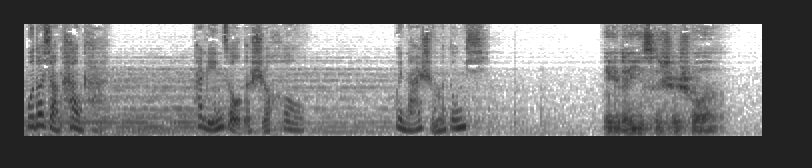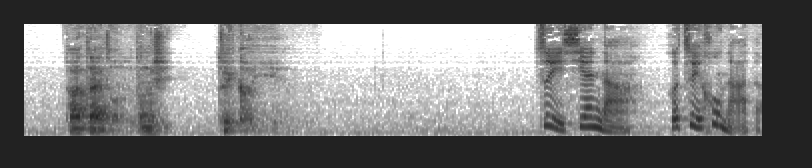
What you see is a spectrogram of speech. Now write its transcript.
我倒想看看，他临走的时候会拿什么东西。你的意思是说，他带走的东西最可疑？最先拿和最后拿的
